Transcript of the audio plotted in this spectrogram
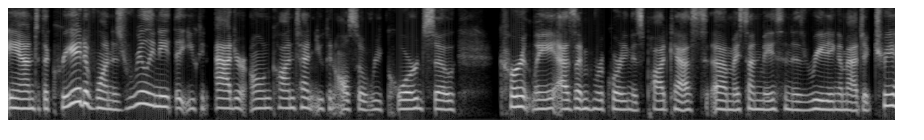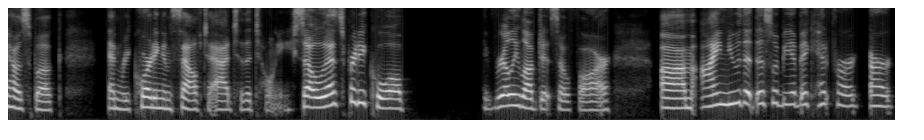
And the creative one is really neat that you can add your own content. You can also record. So currently, as I'm recording this podcast, uh, my son Mason is reading a Magic Treehouse book and recording himself to add to the Tonie. So that's pretty cool. I really loved it so far. Um, I knew that this would be a big hit for our, our,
